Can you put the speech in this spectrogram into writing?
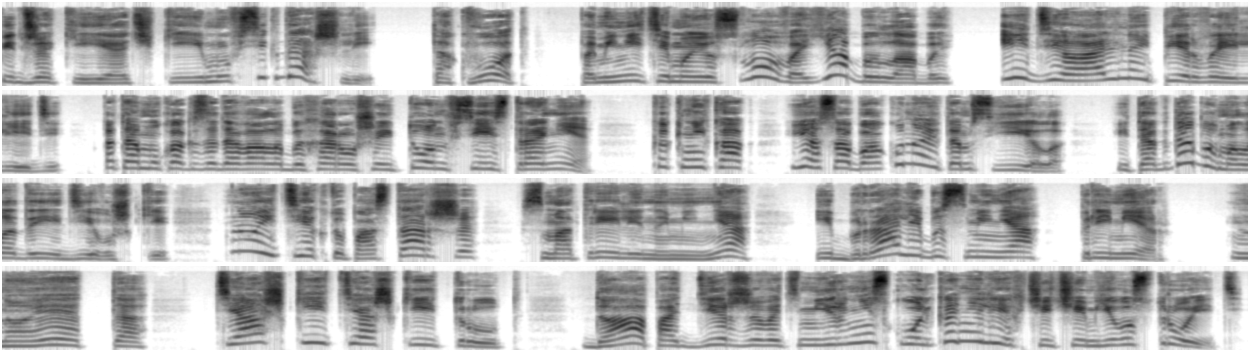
Пиджаки и очки ему всегда шли. Так вот, помяните мое слово, я была бы идеальной первой леди, потому как задавала бы хороший тон всей стране. Как-никак, я собаку на этом съела, и тогда бы молодые девушки, ну и те, кто постарше, смотрели на меня и брали бы с меня пример. Но это тяжкий-тяжкий труд. Да, поддерживать мир нисколько не легче, чем его строить.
